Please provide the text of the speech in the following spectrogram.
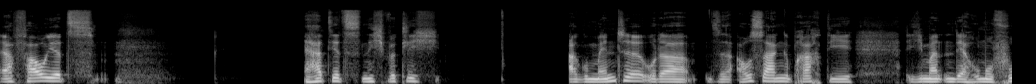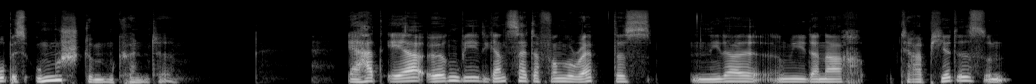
RV jetzt, er hat jetzt nicht wirklich Argumente oder Aussagen gebracht, die jemanden, der homophob ist, umstimmen könnte? Er hat eher irgendwie die ganze Zeit davon gerappt, dass Nida irgendwie danach therapiert ist und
